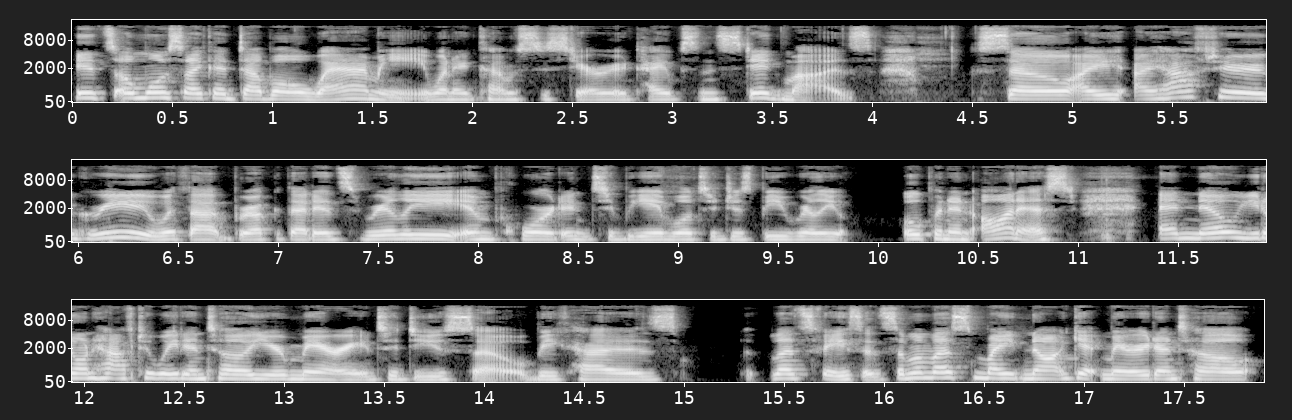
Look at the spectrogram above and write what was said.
it's almost like a double whammy when it comes to stereotypes and stigmas. So I, I have to agree with that, Brooke, that it's really important to be able to just be really open and honest. And no, you don't have to wait until you're married to do so because let's face it, some of us might not get married until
